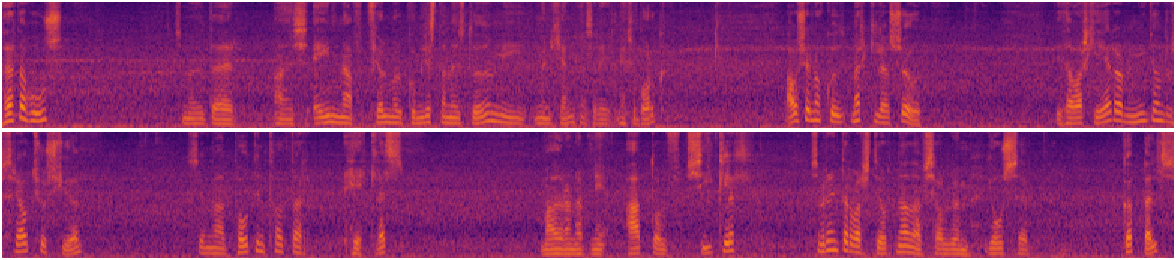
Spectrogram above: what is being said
Þetta hús sem auðvitað er aðeins ein af fjölmörgum listamiðstöðum í München, þessari miklu borg á sér nokkuð merkilega sögur því það var hér árið 1937 sem að pótintátar Hitlers maður að nafni Adolf Siegler sem reyndar var stjórnað af sjálfum Jósef Goebbels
